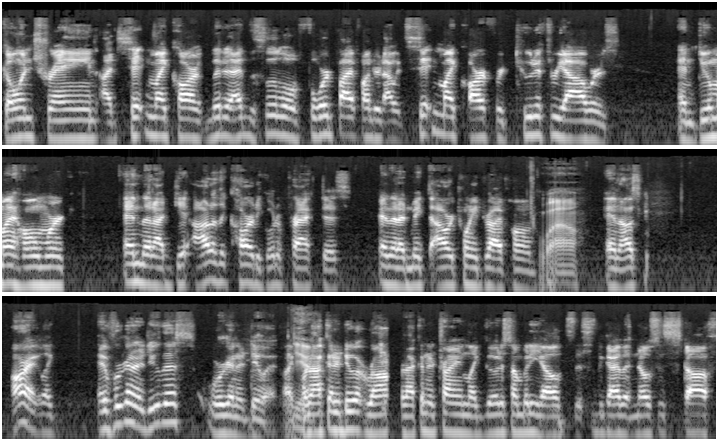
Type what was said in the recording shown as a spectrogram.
go and train. I'd sit in my car. Literally, I had this little Ford 500. I would sit in my car for two to three hours and do my homework, and then I'd get out of the car to go to practice, and then I'd make the hour twenty drive home. Wow. And I was, all right, like. If we're gonna do this, we're gonna do it. Like Yeah. we're not gonna do it wrong. We're not gonna try and like go to somebody else. This is the guy that knows his stuff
